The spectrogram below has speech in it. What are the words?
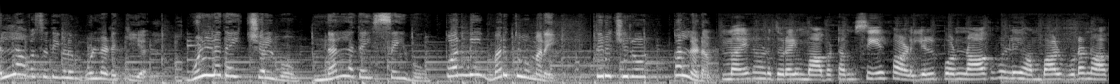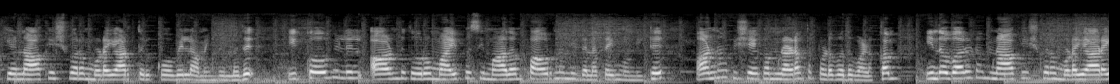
எல்லா வசதிகளும் உள்ளடக்கிய உள்ளதை செல்வோம் நல்லதை செய்வோம். பொன்னி மருத்துவமனை திருச்சி ரோட் பல்லடம். மயிலாடுதுறை மாவட்டம் சீர்காழியில் பொன் நாகவள்ளி அம்பாள் உடன் ஆகிய நாகேஸ்வரம் உடையார் திருக்கோவில் அமைந்துள்ளது. இக்கோவிலில் ஆண்டுதோறும் ஐப்பசி மாதம் பௌர்ணமி தினத்தை முன்னிட்டு அன்னாபிஷேகம் நடத்தப்படுவது வழக்கம். இந்த வருடம் நாகேஸ்வரம் உடையாரை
